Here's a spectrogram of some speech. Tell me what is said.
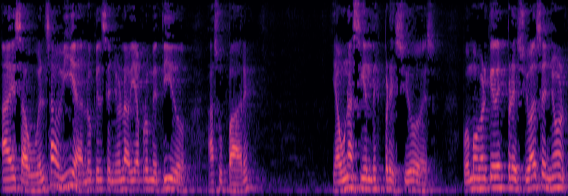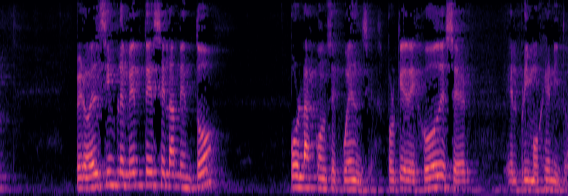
a Esaú. Él sabía lo que el Señor le había prometido a su padre y aún así él despreció eso. Podemos ver que despreció al Señor, pero él simplemente se lamentó por las consecuencias, porque dejó de ser el primogénito,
